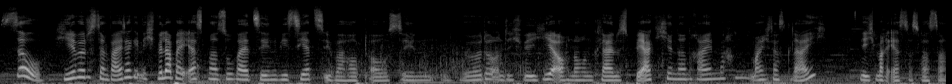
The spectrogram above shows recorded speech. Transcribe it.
So, hier würde es dann weitergehen. Ich will aber erstmal so weit sehen, wie es jetzt überhaupt aussehen würde. Und ich will hier auch noch ein kleines Bergchen dann reinmachen. Mache ich das gleich? Nee, ich mache erst das Wasser.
